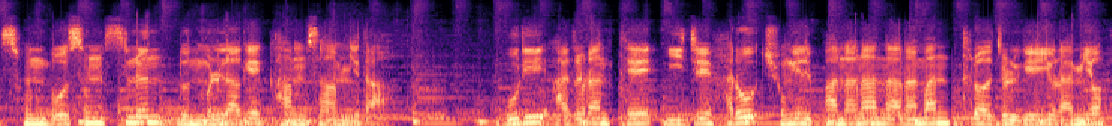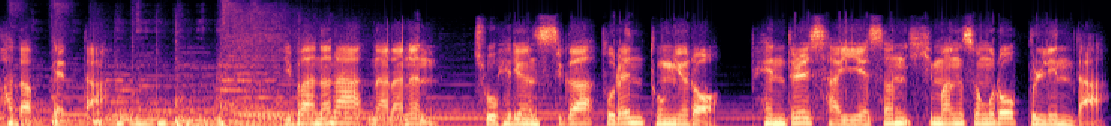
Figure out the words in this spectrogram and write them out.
손보승 씨는 눈물나게 감사합니다. 우리 아들한테 이제 하루 종일 바나나 나라만 틀어줄게요라며 화답했다. 이 바나나 나라는 조혜련 씨가 부른 동요로 팬들 사이에선 희망성으로 불린다.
